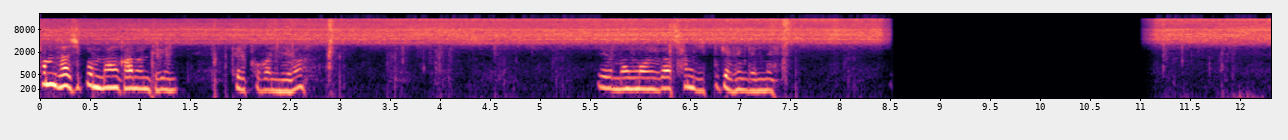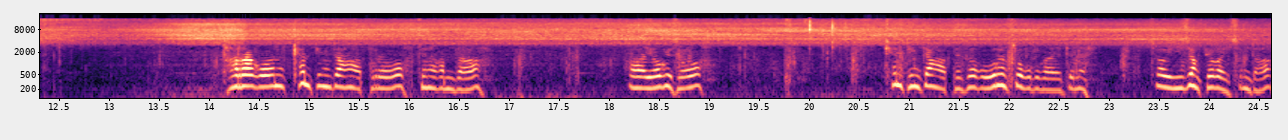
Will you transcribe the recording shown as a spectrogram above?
3, 40분만 가면 될 것 같네요. 이 멍멍이가 참 이쁘게 생겼네. 다락원 캠핑장 앞으로 지나갑니다. 아, 여기서 캠핑장 앞에서 오른쪽으로 가야 되네. 저 이정표가 있습니다.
